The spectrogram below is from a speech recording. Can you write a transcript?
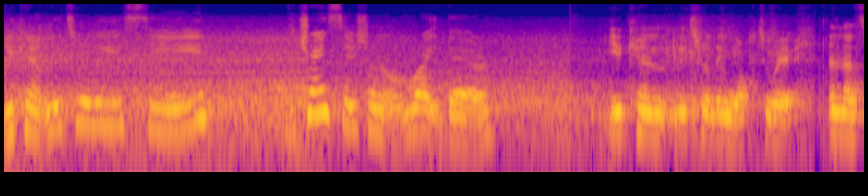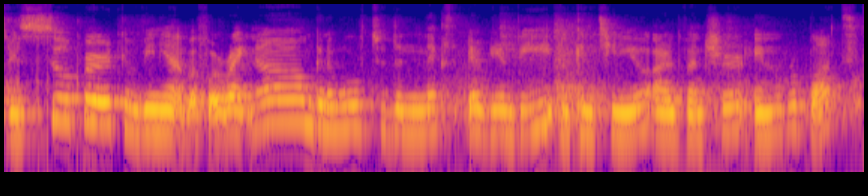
you can literally see the train station right there. You can literally walk to it. And that's been super convenient but for right now i'm gonna move to the next airbnb and continue our adventure in rabat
